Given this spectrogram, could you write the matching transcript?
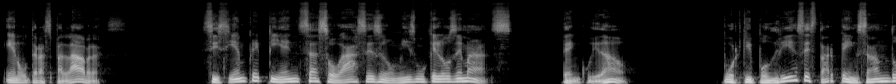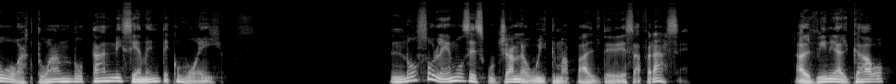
En otras palabras, si siempre piensas o haces lo mismo que los demás, ten cuidado, porque podrías estar pensando o actuando tan neciamente como ellos. No solemos escuchar la última parte de esa frase. Al fin y al cabo,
